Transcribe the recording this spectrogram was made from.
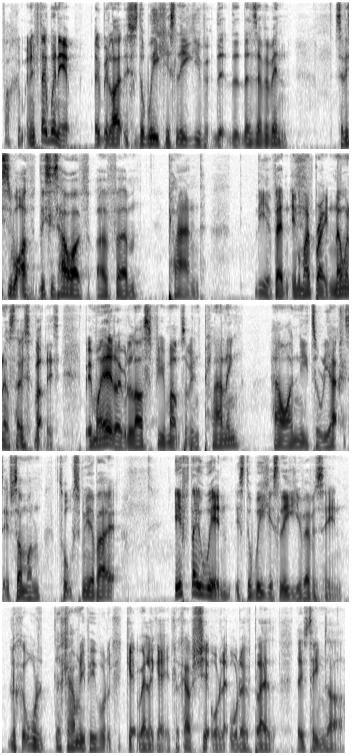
fuck them. And if they win it, it'd be like this is the weakest league you've th- th- there's ever been. So this is what I've this is how I've I've um, planned the event in my brain. No one else knows about this, but in my head over the last few months, I've been planning how I need to react if someone talks to me about it. If they win, it's the weakest league you've ever seen. Look at all the, look how many people that could get relegated. Look how shit all, all those players, those teams are.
